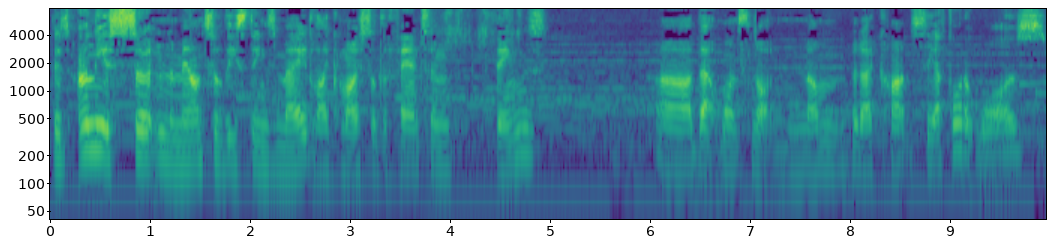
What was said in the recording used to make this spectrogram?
There's only a certain amount of these things made, like most of the Phantom things. Uh, that one's not numbered, I can't see. I thought it was.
